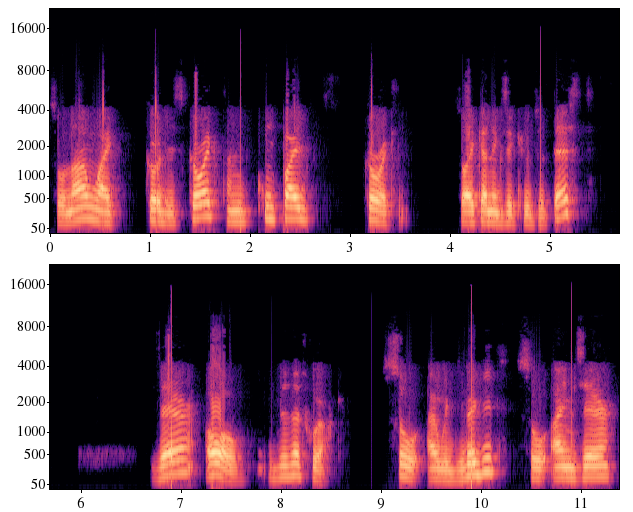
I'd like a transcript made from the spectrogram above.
So now my code is correct and it compiled correctly. So I can execute the test. There, oh, it does not work. So I will debug it. So I'm there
